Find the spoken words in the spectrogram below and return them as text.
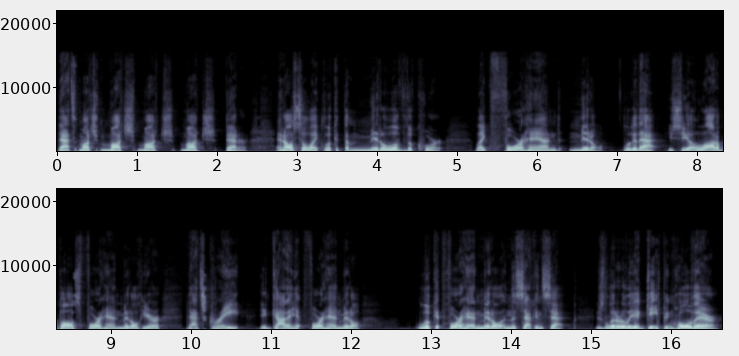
That's much, much, much, much better. And also, like, look at the middle of the court like forehand middle. Look at that. You see a lot of balls forehand middle here. That's great. You got to hit forehand middle. Look at forehand middle in the second set. There's literally a gaping hole there.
